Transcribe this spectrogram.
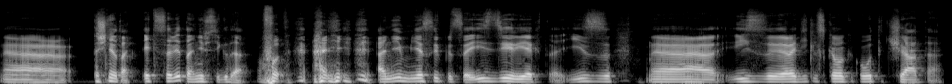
э, Точнее так, эти советы, они всегда. Вот. Они, они мне сыпятся из директа, из, э, из родительского какого-то чата,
